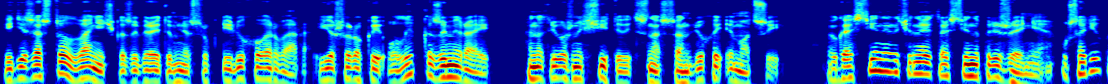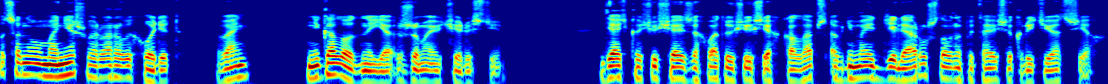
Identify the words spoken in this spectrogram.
«Иди за стол, Ванечка», — забирает у меня с рук Илюху Варвара. Ее широкая улыбка замирает. Она тревожно считывает с нас с Андрюхой эмоции. В гостиной начинает расти напряжение. Усадив пацанов в манеж, Варвара выходит. «Вань?» «Не голодный я», — сжимаю челюсти. Дядька, ощущая захватывающий всех коллапс, обнимает Диляру, словно пытаясь укрыть ее от всех.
